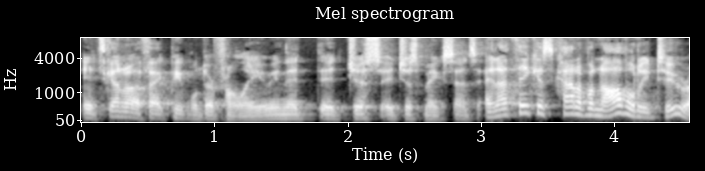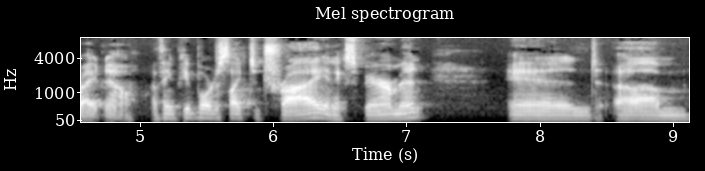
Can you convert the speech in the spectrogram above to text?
it's going to affect people differently. I mean, it, it just it just makes sense, and I think it's kind of a novelty too right now. I think people are just like to try and experiment, and um,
